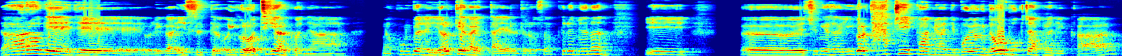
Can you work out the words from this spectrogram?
여러 개 이제 우리가 있을 때 어, 이걸 어떻게 할 거냐. 공별량이 10개가 있다. 예를 들어서 그러면은 이 어, 중에서 이걸 다 투입하면 모형이 너무 복잡하니까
